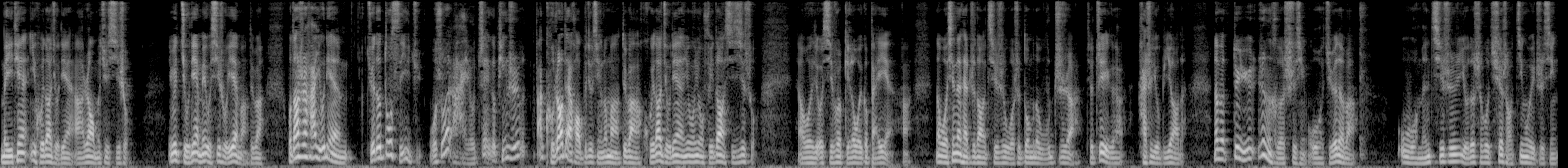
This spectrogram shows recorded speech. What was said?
每天一回到酒店啊，让我们去洗手，因为酒店没有洗手液嘛，对吧？我当时还有点觉得多此一举，我说：“哎呦，这个平时把口罩戴好不就行了吗，对吧？回到酒店用用肥皂洗洗手。”然后我我媳妇给了我一个白眼啊，那我现在才知道，其实我是多么的无知啊！就这个还是有必要的。那么对于任何事情，我觉得吧，我们其实有的时候缺少敬畏之心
